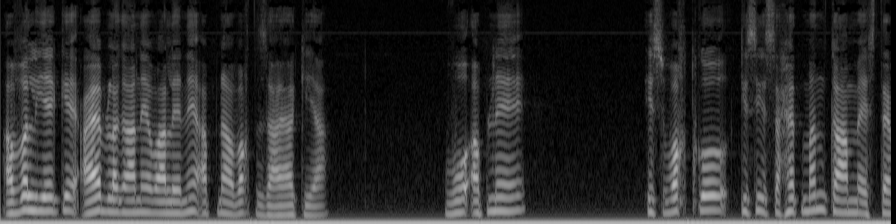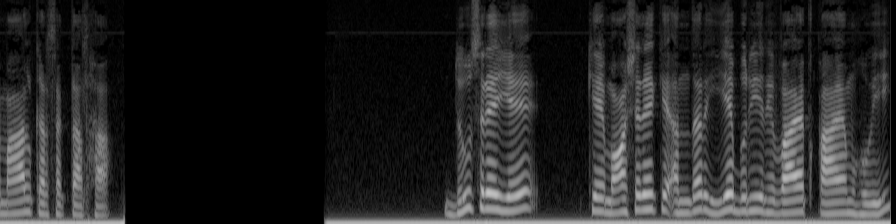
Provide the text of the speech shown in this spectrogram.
اول یہ کہ عیب لگانے والے نے اپنا وقت ضائع کیا۔ وہ اپنے اس وقت کو کسی صحت مند کام میں استعمال کر سکتا تھا۔ دوسرے یہ کہ معاشرے کے اندر یہ بری روایت قائم ہوئی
